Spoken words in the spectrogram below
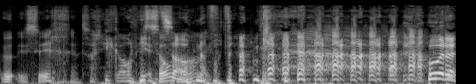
Äh, Sicher. Das ich gar nicht in die Sauna Sauna von dem. Hure.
